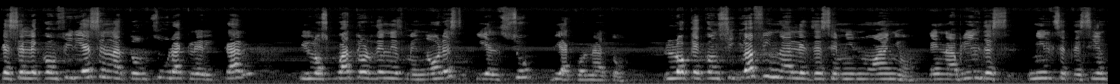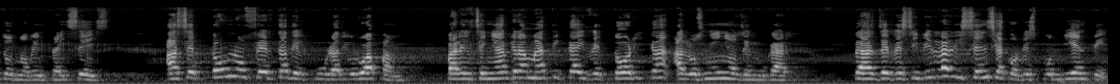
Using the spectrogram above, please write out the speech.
que se le confiriese la tonsura clerical y los cuatro órdenes menores y el subdiaconato, lo que consiguió a finales de ese mismo año, en abril de 1796. Aceptó una oferta del cura de Uruapan para enseñar gramática y retórica a los niños del lugar. Tras de recibir la licencia correspondiente,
